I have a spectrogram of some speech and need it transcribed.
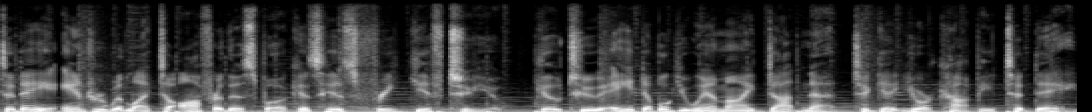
Today, Andrew would like to offer this book as his free gift to you. Go to awmi.net to get your copy today.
